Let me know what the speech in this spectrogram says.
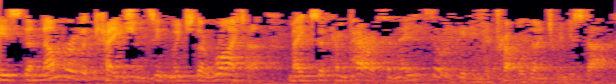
is the number of occasions in which the writer makes a comparison. Now, you sort of get into trouble, don't you, when you start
